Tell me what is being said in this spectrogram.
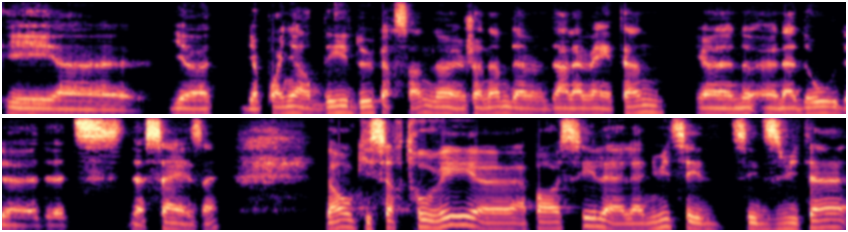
et il a, il, a, poignardé deux personnes, là, un jeune homme dans la vingtaine et un, un ado de, de, de, 16 ans. Donc, il s'est retrouvé à passer la, la, nuit de ses, ses 18 ans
